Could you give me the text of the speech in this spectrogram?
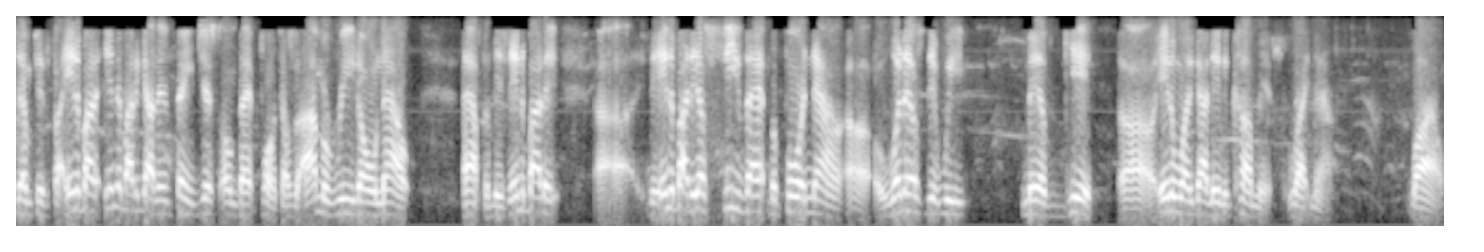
seven fifty five. Anybody anybody got anything just on that point? Cause I'm gonna read on out after this. Anybody uh, did anybody else see that before now? Uh, what else did we may have get? Uh, anyone got any comments right now? Wow.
